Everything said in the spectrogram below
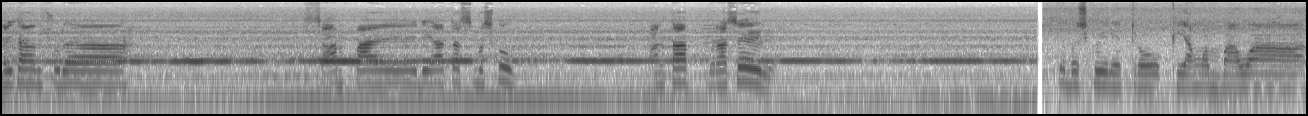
Penarikan sudah sampai di atas bosku. Mantap berhasil. Itu bosku ini truk yang membawa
